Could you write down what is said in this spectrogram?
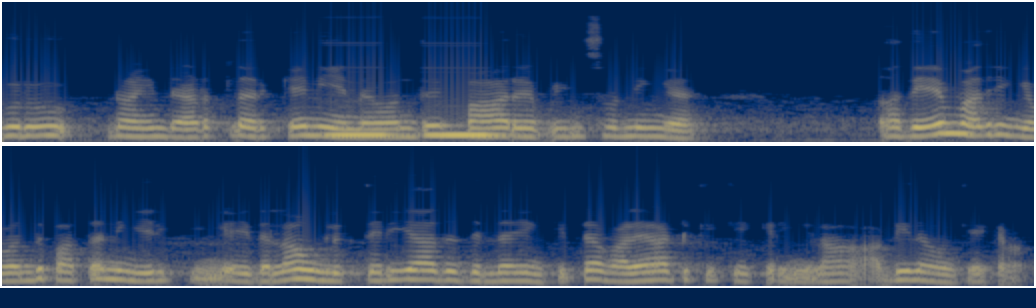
குரு. நான் இந்த இடத்துல இருக்கேன். நீ என்னை வந்து பாரு அப்படின்னு சொன்னீங்க. அதே மாதிரி இங்கே வந்து பார்த்தா நீங்கள் இருக்கீங்க. இதெல்லாம் உங்களுக்கு தெரியாதது இல்லை. என்கிட்ட விளையாட்டுக்கு கேட்குறீங்களா அப்படின்னு அவன் கேட்குறான்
